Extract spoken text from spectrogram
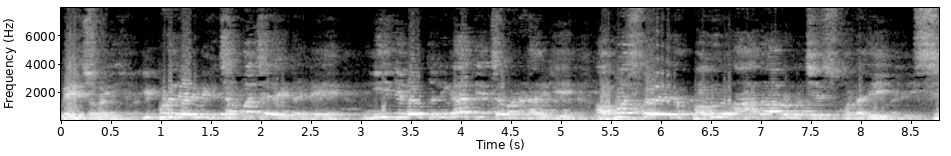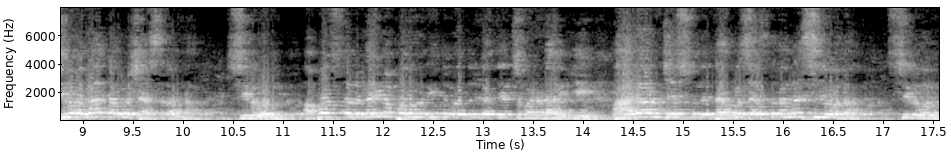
వేయించబడి ఇప్పుడు నేను మీకు చెప్పొచ్చేది ఏంటంటే నీతివంతునిగా తీర్చబడడానికి అపోస్తలైన పౌలు ఆధారము చేసుకున్నది శిలువన ధర్మశాస్త్రాన్న శిలువను అపోస్తలైన పౌలు నీతివంతునిగా తీర్చబడడానికి ఆధారం చేసుకున్నది ధర్మశాస్త్రాన్న శిలువన శిలువను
